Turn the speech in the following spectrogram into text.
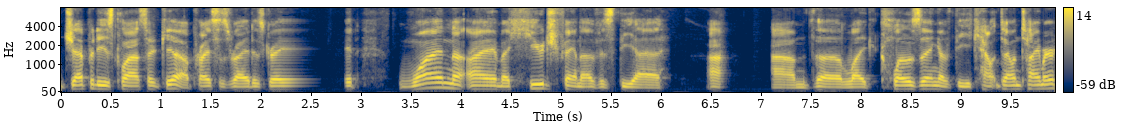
Jeopardy's classic. Yeah, Price is Right is great. One I'm a huge fan of is the uh, uh, um, the like closing of the countdown timer.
